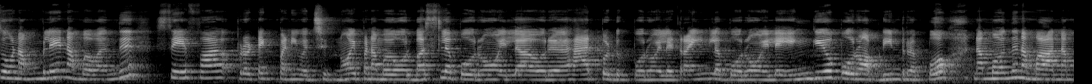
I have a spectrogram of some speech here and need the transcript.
ஸோ நம்மளே நம்ம வந்து சேஃபாக ப்ரொடெக்ட் பண்ணி வச்சுக்கணும். இப்போ நம்ம ஒரு பஸ்ஸில் போகிறோம் இல்லை ஒரு ஏர்போர்ட்டுக்கு போகிறோம் இல்லை ட்ரெயினில் போகிறோம் இல்லை எங்கேயோ போகிறோம் அப்படின்றப்போ நம்ம வந்து நம்ம நம்ம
